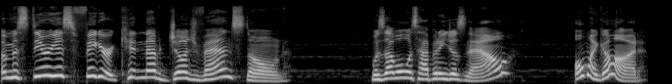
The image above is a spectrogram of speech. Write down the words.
A mysterious figure kidnapped Judge Vanstone. Was that what was happening just now? Oh my god.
